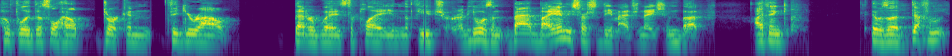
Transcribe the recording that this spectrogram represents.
hopefully this will help Durkin figure out better ways to play in the future. And he wasn't bad by any stretch of the imagination, but I think it was a definite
